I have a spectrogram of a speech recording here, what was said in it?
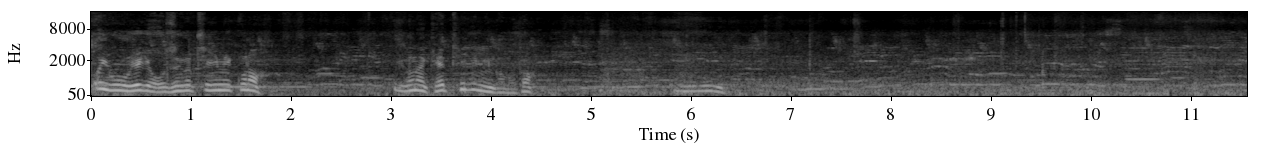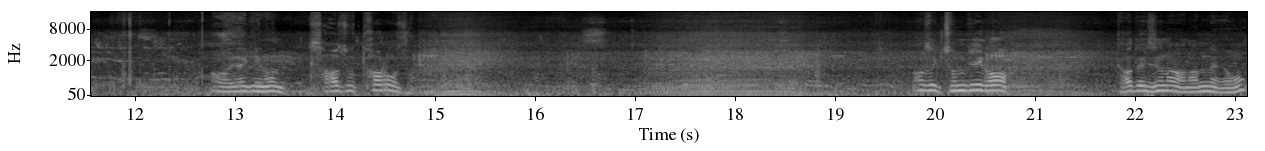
어이구, 여기 오징어 튀김 있구나. 이거는 게튀김인가 보다. 음. 아, 여기는 사주 타로점. 아직 준비가 다 되지는 않았네요.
